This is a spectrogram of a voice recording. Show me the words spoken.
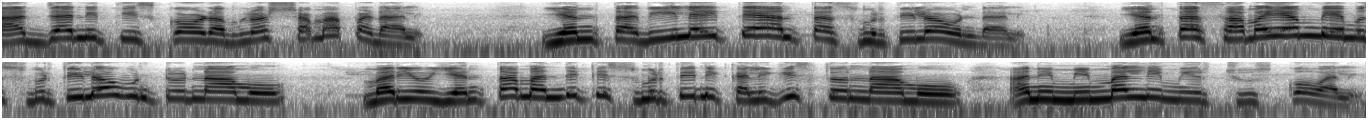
రాజ్యాన్ని తీసుకోవడంలో శ్రమ పడాలి ఎంత వీలైతే అంత స్మృతిలో ఉండాలి. ఎంత సమయం మేము స్మృతిలో ఉంటున్నాము మరియు ఎంతమందికి స్మృతిని కలిగిస్తున్నాము అని మిమ్మల్ని మీరు చూసుకోవాలి.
